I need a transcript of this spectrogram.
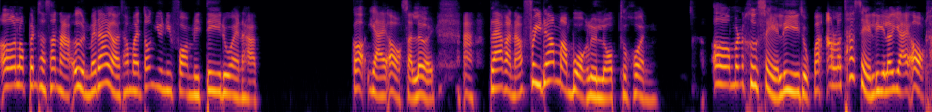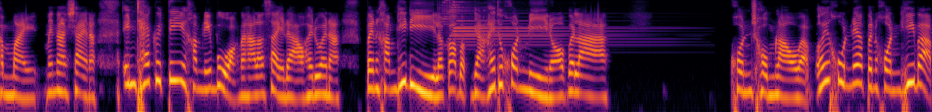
เออเราเป็นศาสนาอื่นไม่ได้เหรอทำไมต้อง uniformity ด้วยนะคะก็ย้ายออกซะเลย อะแปลกันนะ freedom มาบวกหรือลบทุกคน เออมันคือเสรีถูกปะเอาแล้วถ้าเสรีแล้วย้ายออกทำไม ไม่น่าใช่นะ integrity คำนี้บวกนะคะ แล้วใส่ดาวให้ด้วยนะ เป็นคำที่ดีแล้วก็แบบอยากให้ทุกคนมีเนาะเวลา คนชมเราแบบ เอ้ยคุณเนี่ยเป็นคนที่แบบ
